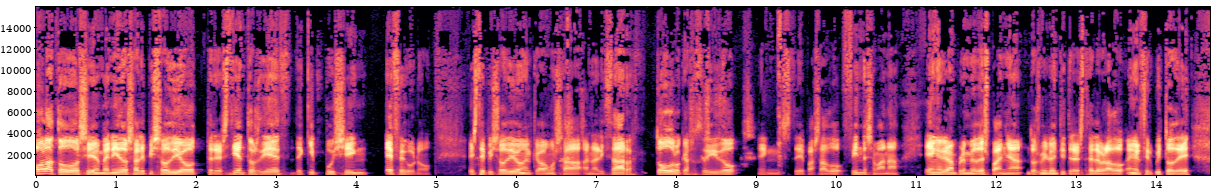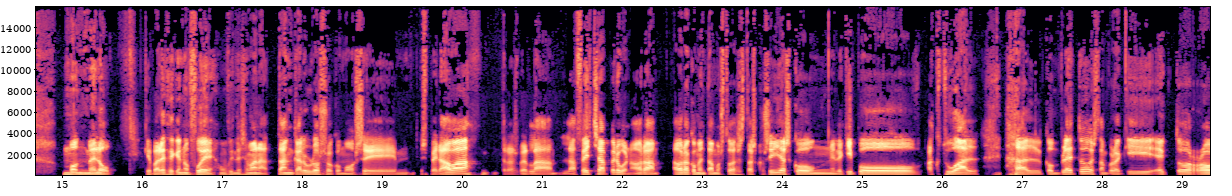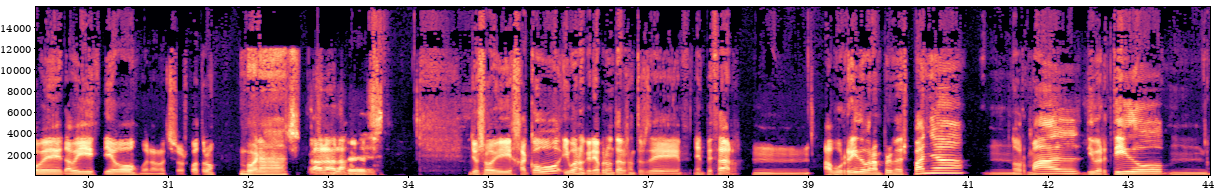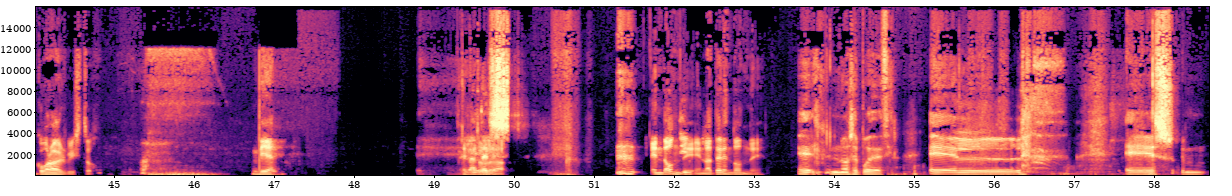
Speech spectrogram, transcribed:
Hola a todos y bienvenidos al episodio 310 de Keep Pushing F1. Este episodio en el que vamos a analizar todo lo que ha sucedido en este pasado fin de semana en el Gran Premio de España 2023 celebrado en el circuito de Montmeló, que parece que no fue un fin de semana tan caluroso como se esperaba tras ver la, la fecha, pero bueno, ahora, ahora comentamos todas estas cosillas con el equipo actual al completo. Están por aquí Héctor, Robe, David, Diego. Buenas noches a los cuatro. Buenas. Hola, hola. Yo soy Jacobo y bueno, quería preguntaros antes de empezar. mm, ¿Aburrido Gran Premio de España? ¿Normal? ¿Divertido? Mm, ¿Cómo lo habéis visto? Bien. En la tele. ¿En dónde? ¿En la tele en dónde? Eh, no se puede decir. El... es mm,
